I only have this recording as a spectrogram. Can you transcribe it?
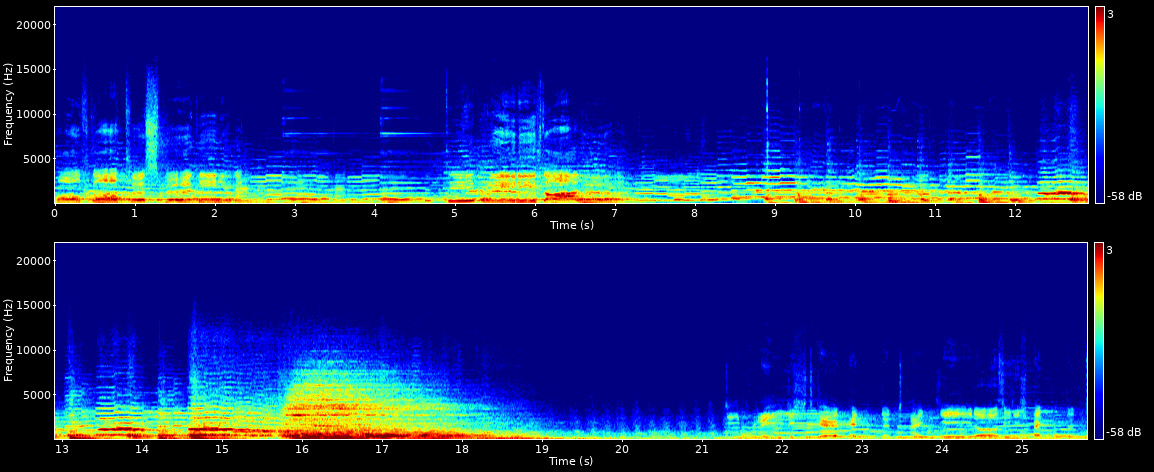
Auf Gottes Begehren, die Predigt anhören, sich wendet.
